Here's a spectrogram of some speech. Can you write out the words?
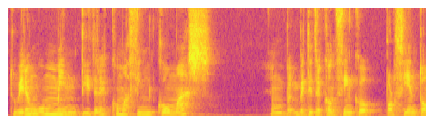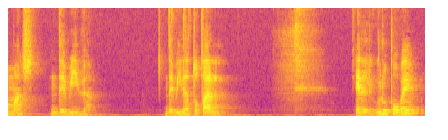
tuvieron un 23,5 más, un 23,5% más de vida, de vida total, en el grupo B,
